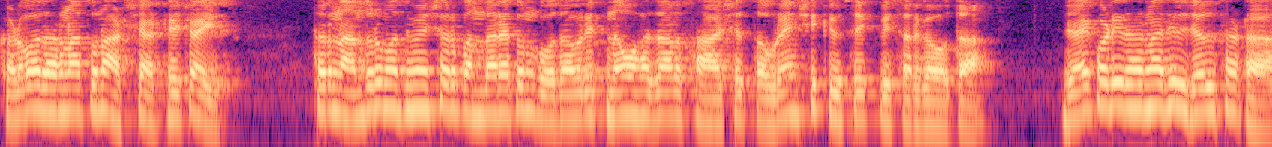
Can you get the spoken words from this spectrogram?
कडवा धरणातून आठशे अठ्ठेचाळीस तर नांदूर मधमेश्वर बंधाऱ्यातून गोदावरीत नऊ हजार सहाशे चौऱ्याऐंशी क्युसेक विसर्ग होता. जायकवाडी धरणातील जलसाठा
